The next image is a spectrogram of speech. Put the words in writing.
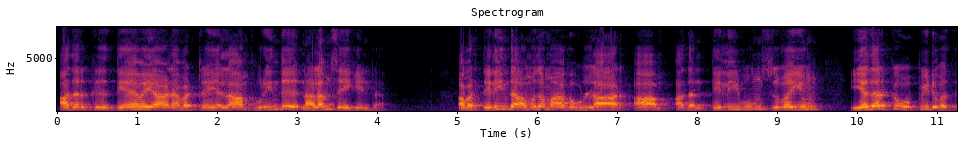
அதற்கு தேவையானவற்றை எல்லாம் புரிந்து நலம் செய்கின்றார். அவர் தெளிந்த அமுதமாக உள்ளார். ஆம் அதன் தெளிவும் சுவையும் எதற்கு ஒப்பிடுவது?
